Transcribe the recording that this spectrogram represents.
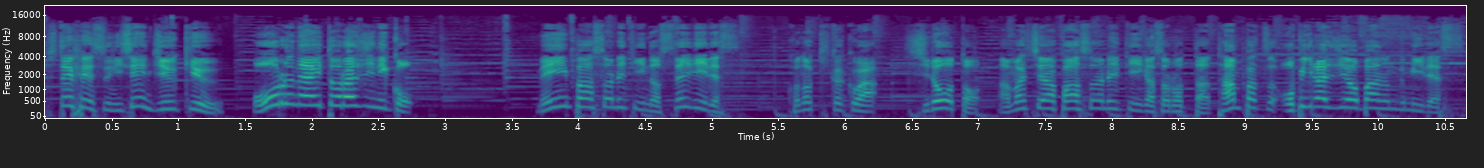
ステフェス2019オールナイトラジニコ。メインパーソナリティのステディです。この企画は素人アマチュアパーソナリティが揃った単発帯ラジオ番組です。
